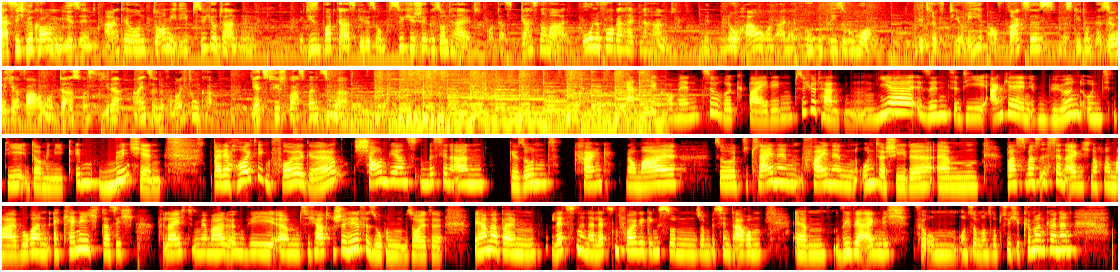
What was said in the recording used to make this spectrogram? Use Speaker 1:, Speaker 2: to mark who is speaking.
Speaker 1: Herzlich willkommen, hier sind Anke und Domi, die Psychotanten. In diesem Podcast geht es um psychische Gesundheit und das ganz normal, ohne vorgehaltene Hand, mit Know-how und einer guten Prise Humor. Hier trifft Theorie auf Praxis, es geht um persönliche Erfahrung und das, was jeder einzelne von euch tun kann. Jetzt viel Spaß beim Zuhören.
Speaker 2: Willkommen zurück bei den Psychotanten. Hier sind die Anke in Büren und die Dominique in München. Bei der heutigen Folge schauen wir uns ein bisschen an, gesund, krank, normal, so die kleinen, feinen Unterschiede. Ähm, was, was ist denn eigentlich noch normal? Woran erkenne ich, dass ich vielleicht mir mal irgendwie ähm, psychiatrische Hilfe suchen sollte? Wir haben ja beim letzten, in der letzten Folge ging es so ein, so ein bisschen darum, ähm, wie wir eigentlich für um, uns um unsere Psyche kümmern können.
